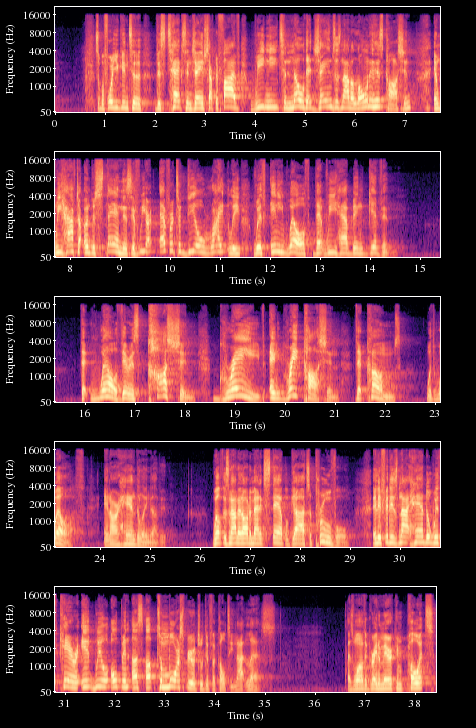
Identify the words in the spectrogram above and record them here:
So, before you get into this text in James chapter 5, we need to know that James is not alone in his caution. And we have to understand this if we are ever to deal rightly with any wealth that we have been given. That well, there is caution, grave and great caution that comes with wealth and our handling of it. Wealth is not an automatic stamp of God's approval. And if it is not handled with care, it will open us up to more spiritual difficulty, not less. As one of the great American poets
